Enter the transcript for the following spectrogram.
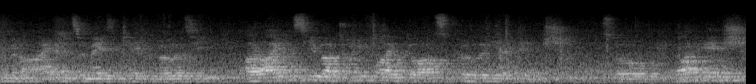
human eye and its amazing capability. our eye can see about 25 dots per linear inch. So one inch,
